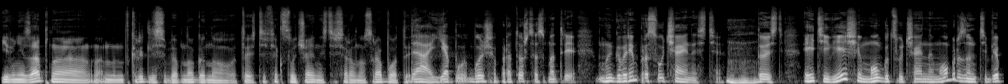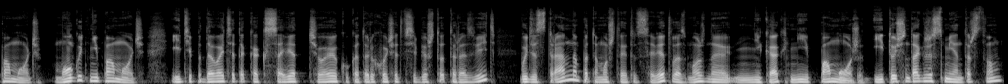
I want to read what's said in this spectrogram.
и внезапно открыть для себя много нового. То есть эффект случайности все равно сработает. Да, я больше про то, что смотри, мы говорим про случайности. Угу. То есть эти вещи могут случайным образом тебе помочь, могут не помочь. И типа давать это как совет человеку, который хочет в себе что-то развить, будет странно, потому что этот совет, возможно, никак не поможет. И точно так же с менторством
